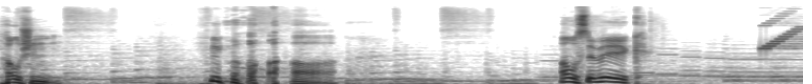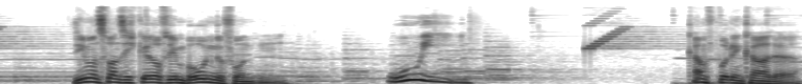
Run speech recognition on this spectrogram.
Potion. Aus dem Weg. 27 Geld auf dem Boden gefunden. Ui. Kampfpuddingkarte.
